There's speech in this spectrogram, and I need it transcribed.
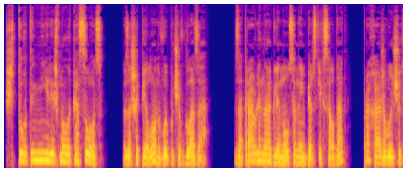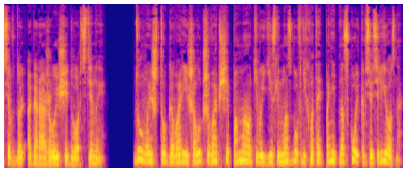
«Что ты мелешь, молокосос?» – зашипел он, выпучив глаза. Затравленно оглянулся на имперских солдат, прохаживающихся вдоль огораживающей двор стены. «Думай, что говоришь, а лучше вообще помалкивай, если мозгов не хватает понять, насколько все серьезно».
